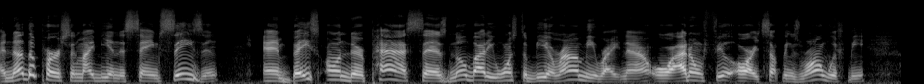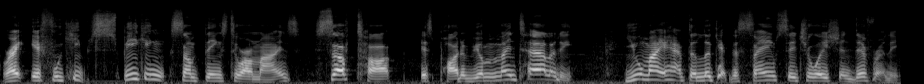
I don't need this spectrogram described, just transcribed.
Another person might be in the same season and based on their past says nobody wants to be around me right now or i don't feel or something's wrong with me right if we keep speaking some things to our minds self-talk is part of your mentality you might have to look at the same situation differently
